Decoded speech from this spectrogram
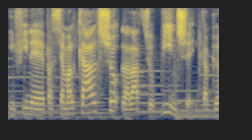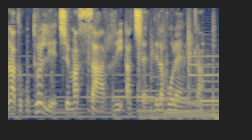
Infine passiamo al calcio, la Lazio vince in campionato contro il Lecce, ma Sarri accende la polemica.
